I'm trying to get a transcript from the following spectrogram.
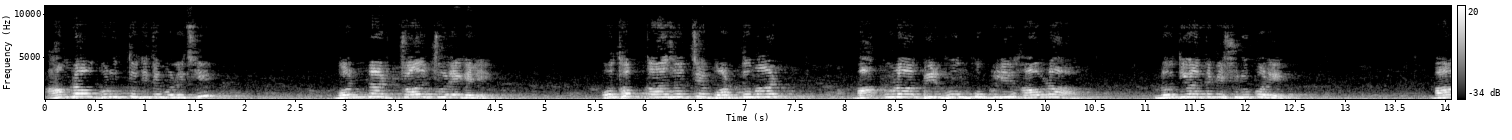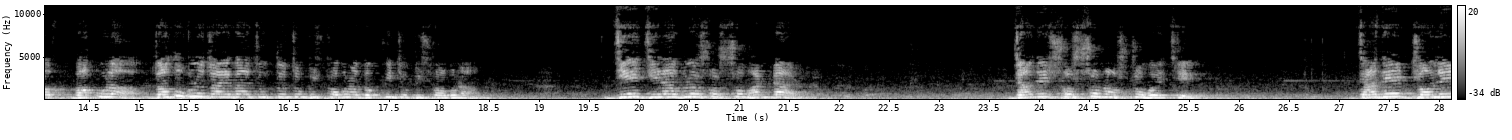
আমরাও গুরুত্ব দিতে বলেছি, বন্যার জল চলে গেলে প্রথম কাজ হচ্ছে বর্ধমান, বাঁকুড়া, বীরভূম, হুগলি, হাওড়া, নদিয়া থেকে শুরু করে বাঁকুড়া, যতগুলো জায়গা আছে উত্তর চব্বিশ পরগনা, দক্ষিণ চব্বিশ পরগনা, যে জেলাগুলো শস্য ভাণ্ডার, যাদের শস্য নষ্ট হয়েছে, যাদের জলে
